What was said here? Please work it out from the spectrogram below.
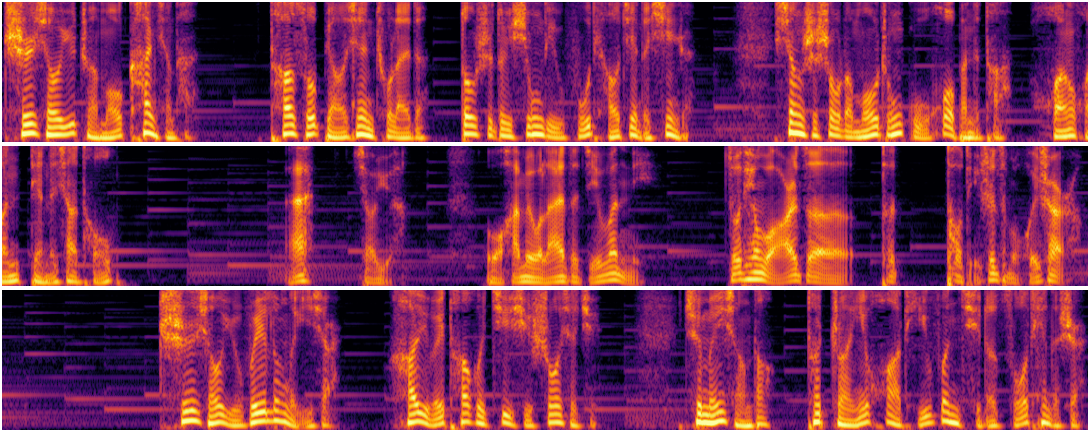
池小雨转眸看向他，他所表现出来的都是对兄弟无条件的信任，像是受了某种蛊惑般的他缓缓点了下头。哎，小雨啊，我还没有来得及问你，昨天我儿子他到底是怎么回事啊？池小雨微愣了一下，还以为他会继续说下去，却没想到他转移话题问起了昨天的事儿。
